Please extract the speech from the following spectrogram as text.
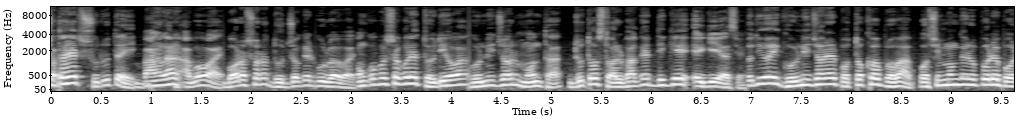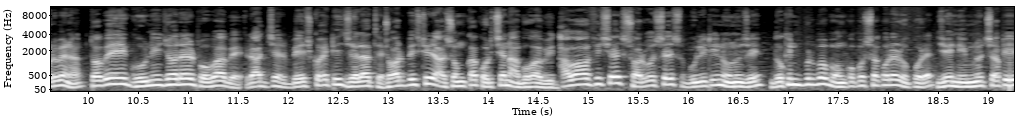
সপ্তাহের শুরুতেই বাংলার আবহাওয়ায় বড়সড় দুর্যোগের পূর্বাভাস। বঙ্গোপসাগরে তৈরি হওয়া ঘূর্ণিঝড় মন্থা দ্রুত স্থলভাগের দিকে এগিয়ে আছে। যদিও এই ঘূর্ণিঝড়ের প্রত্যক্ষ প্রভাব পশ্চিমবঙ্গের উপরে পড়বে না, তবে এই ঘূর্ণিঝড়ের প্রভাবে রাজ্যের বেশ কয়েকটি জেলাতে ঝড় বৃষ্টির আশঙ্কা করছেন আবহাওয়াবিদ। হাওয়া অফিসের সর্বশেষ বুলেটিন অনুযায়ী দক্ষিণ পূর্ব বঙ্গোপসাগরের উপরে যে নিম্নচাপটি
